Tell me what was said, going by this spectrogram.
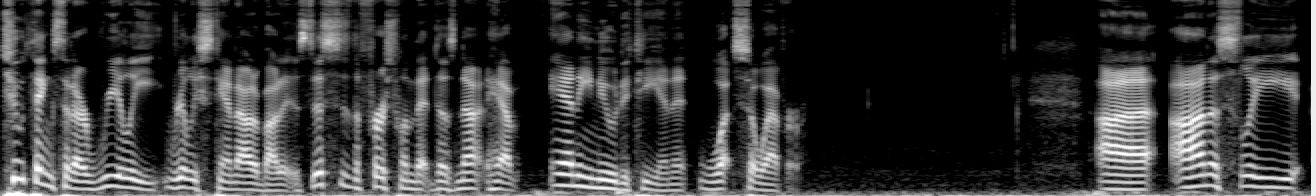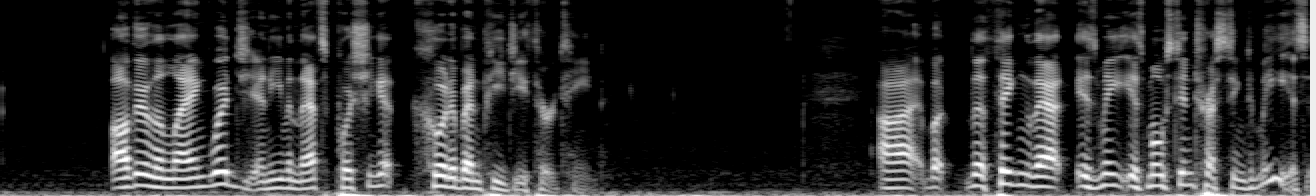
two things that are really, really stand out about it is this is the first one that does not have any nudity in it whatsoever. Uh, honestly, other than language, and even that's pushing it, could have been PG 13. Uh, but the thing that is me is most interesting to me is,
